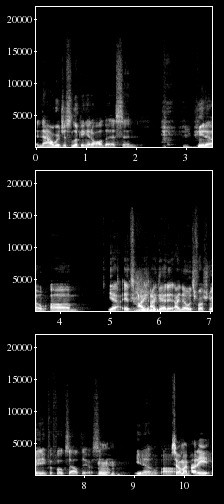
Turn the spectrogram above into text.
And now we're just looking at all this, and you know, um, yeah, it's I I get it. I know it's frustrating for folks out there. So mm-hmm. you know, um, so my buddy,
